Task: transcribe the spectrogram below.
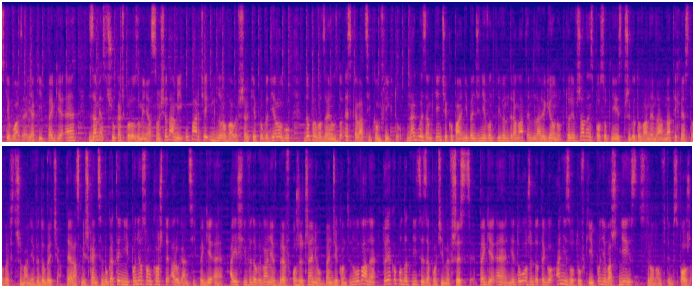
polskie władze, jak i PGE, zamiast szukać porozumienia z sąsiadami, uparcie ignorowały wszelkie próby dialogu, doprowadzając do eskalacji konfliktu. Nagłe zamknięcie kopalni będzie niewątpliwym dramatem dla regionu, który w żaden sposób nie jest przygotowany na natychmiastowe wstrzymanie wydobycia. Teraz mieszkańcy Bogatyni poniosą koszty arogancji PGE, a jeśli wydobywanie wbrew orzeczeniu będzie kontynuowane, to jako podatnicy zapłacimy wszyscy. PGE nie dołoży do tego ani złotówki, ponieważ nie jest stroną w tym sporze.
